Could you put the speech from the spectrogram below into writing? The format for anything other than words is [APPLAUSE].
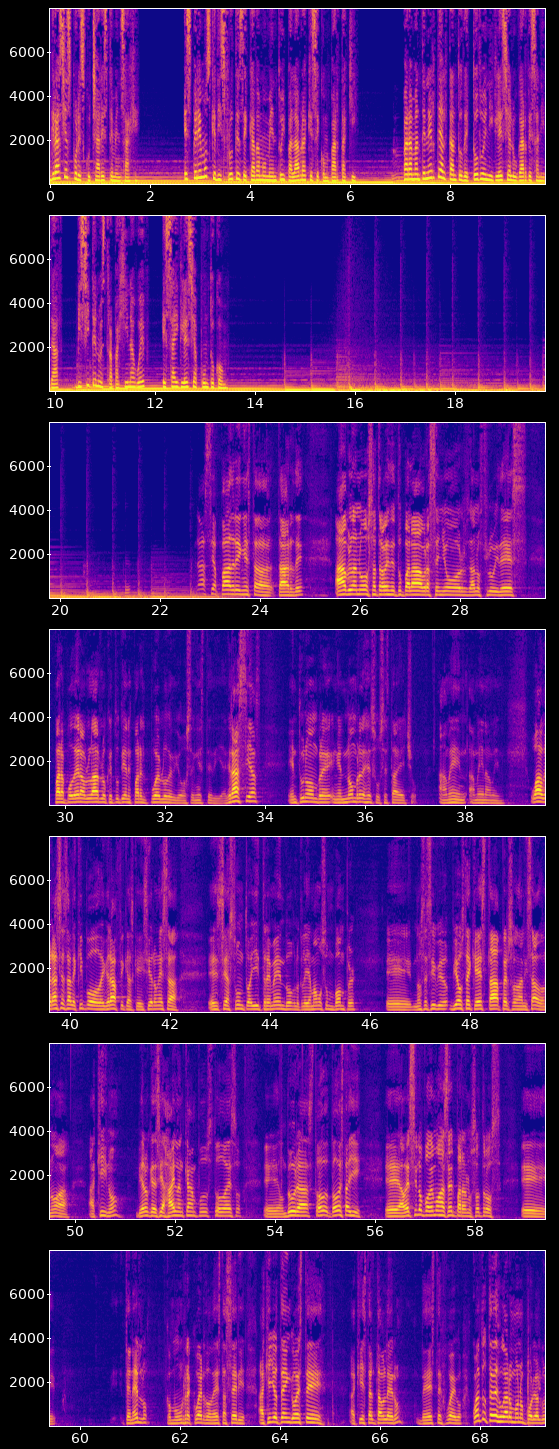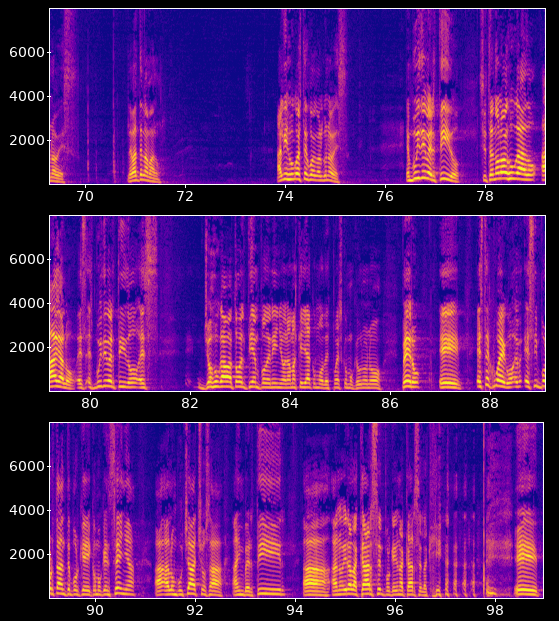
Gracias por escuchar este mensaje. Esperemos que disfrutes de cada momento y palabra que se comparta aquí. Para mantenerte al tanto de todo en Iglesia Lugar de Sanidad, visite nuestra página web, esaiglesia.com. Gracias Padre en esta tarde. Háblanos a través de tu palabra, Señor. Danos fluidez para poder hablar lo que tú tienes para el pueblo de Dios en este día. Gracias en tu nombre, en el nombre de Jesús está hecho. Amén, amén, amén. Wow, gracias al equipo de gráficas que hicieron esa, ese asunto allí tremendo, lo que le llamamos un bumper. Eh, no sé si vio, usted que está personalizado, ¿no? aquí, ¿no? Vieron que decía Highland Campus, todo eso, eh, Honduras, todo, todo está allí. Eh, a ver si lo podemos hacer para nosotros tenerlo como un recuerdo de esta serie. Aquí yo tengo este, aquí está el tablero de este juego. ¿Cuántos de ustedes jugaron Monopolio alguna vez? Levanten la mano. ¿Alguien jugó este juego alguna vez? Es muy divertido. Si usted no lo ha jugado, hágalo. Es, es muy divertido. Es, yo jugaba todo el tiempo de niño, nada más que ya como después como que uno no. Pero eh, este juego es importante porque como que enseña a, los muchachos a, invertir, a, no ir a la cárcel, porque hay una cárcel aquí. [LAUGHS] Eh,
